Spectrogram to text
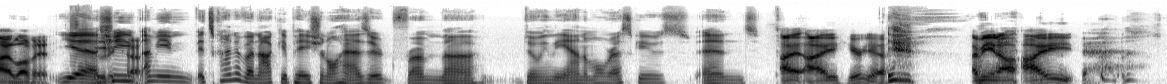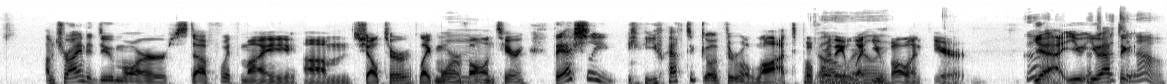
I love it. Yeah, she. I mean, it's kind of an occupational hazard from uh, doing the animal rescues, and I I hear you. I mean, I, I I'm trying to do more stuff with my um shelter, like more Mm. volunteering. They actually you have to go through a lot before Oh, they let you volunteer. good. Yeah, you- you That's have good to- know.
